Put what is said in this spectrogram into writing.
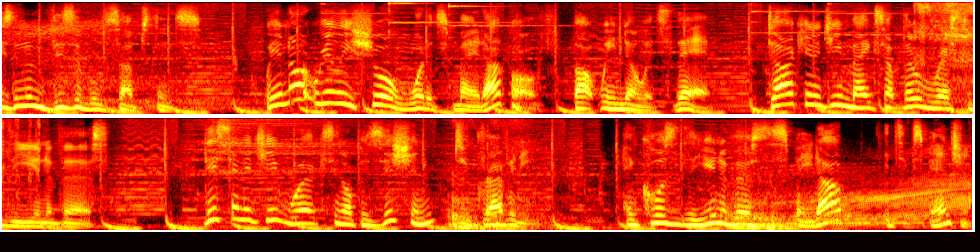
is an invisible substance. We're not really sure what it's made up of, but we know it's there. Dark energy makes up the rest of the universe. This energy works in opposition to gravity and causes the universe to speed up its expansion.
